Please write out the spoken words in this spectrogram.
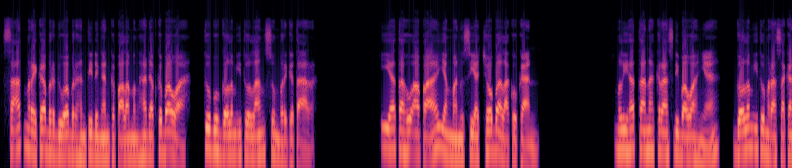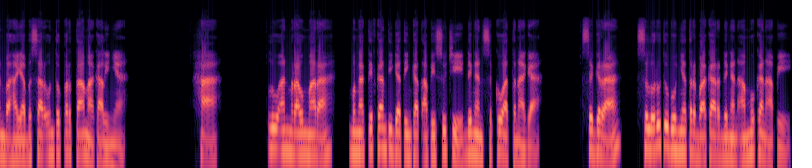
Saat mereka berdua berhenti dengan kepala menghadap ke bawah, tubuh golem itu langsung bergetar. Ia tahu apa yang manusia coba lakukan. Melihat tanah keras di bawahnya, golem itu merasakan bahaya besar untuk pertama kalinya. Ha! Luan meraung marah, mengaktifkan tiga tingkat api suci dengan sekuat tenaga. Segera, seluruh tubuhnya terbakar dengan amukan api.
